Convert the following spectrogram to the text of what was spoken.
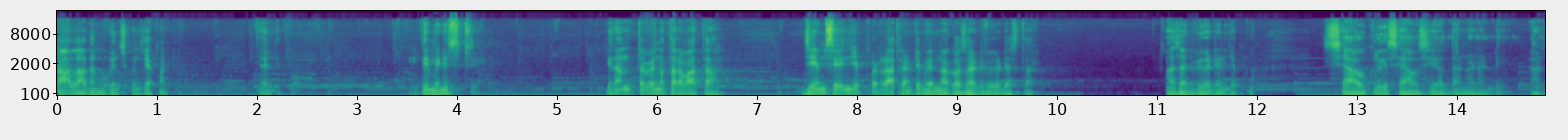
కాలాన్ని ముగించుకొని చెప్పండి. వెళ్ళిపో. ఇది మినిస్ట్రీ ఇదంతా విన్న తర్వాత జేమ్స్ ఏం చెప్పాడు రాత్రి అంటే మీరు నాకు సర్టిఫికేట్ ఇస్తారు. ఆ సర్టిఫికేట్ ఏంటి చెప్పిన? సేవకులకి సేవ చేయొద్దు అన్నాడండి అని.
